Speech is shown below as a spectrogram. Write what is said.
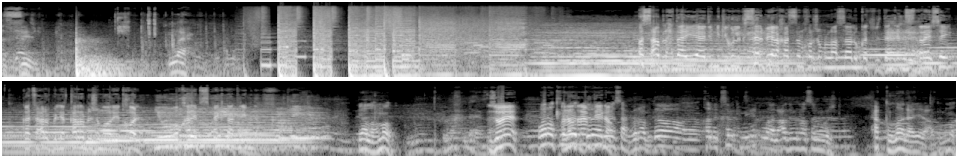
الزين الله يحفظك. أصعب لحظة هي هذه ملي كيقول لك السربيه راه خاصنا نخرجوا من la salle وكتبدا كتستريسي كتعرف باللي قرب الجمهور يدخل. وقريب ال spectacle يبدأ. يلا نوض. زهير ورا أنا طلعوا ضرب الدراري دينا. يا صاحبي راه بدا لك 5 minutes والله العظيم راسي نوجد حق الله العلي العظيم نوض.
